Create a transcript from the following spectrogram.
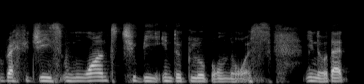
refugees want to be in the global north, you know, that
